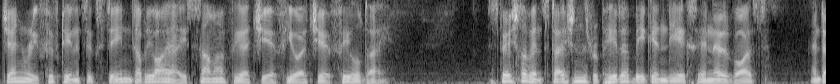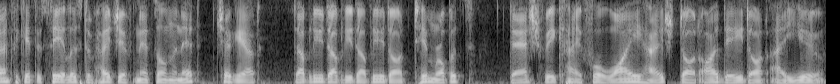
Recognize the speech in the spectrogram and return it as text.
January 15 and 16, WIA Summer VHF UHF Field Day. Special event stations, Repeater, Beacon, DX, and Net Advice. And don't forget to see a list of HF nets on the net. Check out www.timroberts-vk4yeh.id.au.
